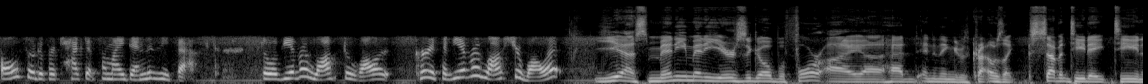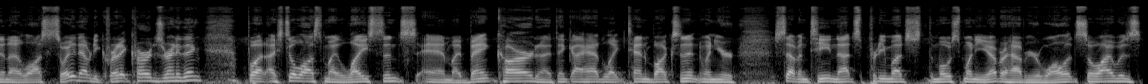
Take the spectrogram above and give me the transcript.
also to protect it from identity theft. So have you ever lost a wallet? Curtis, have you ever lost your wallet? Yes, many, many years ago before I uh, had anything with I was like 17, 18 and I lost it. So I didn't have any credit cards or anything, but I still lost my license and my bank card. And I think I had like 10 bucks in it. And when you're 17, that's pretty much the most money you ever have in your wallet. So I was,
